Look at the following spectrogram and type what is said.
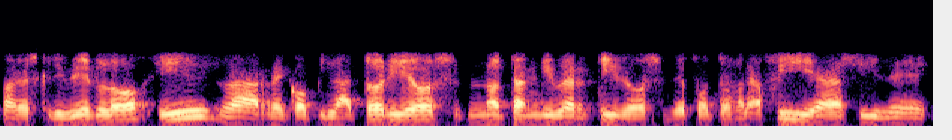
para escribirlo y los recopilatorios no tan divertidos de fotografías y de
